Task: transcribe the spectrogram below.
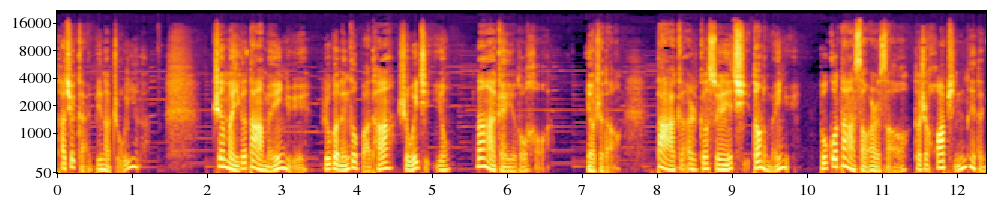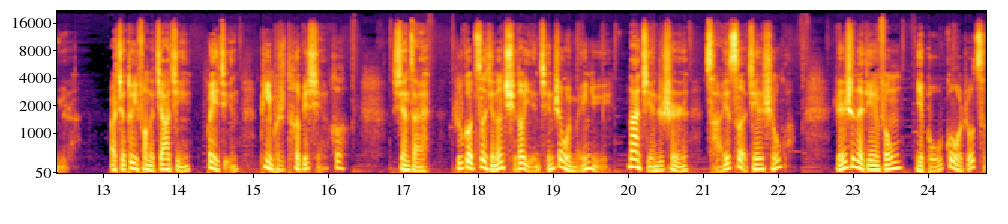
他却改变了主意了。这么一个大美女，如果能够把她视为己用，那该有多好啊！要知道，大哥、二哥虽然也娶到了美女，不过大嫂、二嫂都是花瓶类的女人，而且对方的家境背景并不是特别显赫。现在如果自己能娶到眼前这位美女，那简直是财色兼收啊！人生的巅峰也不过如此。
